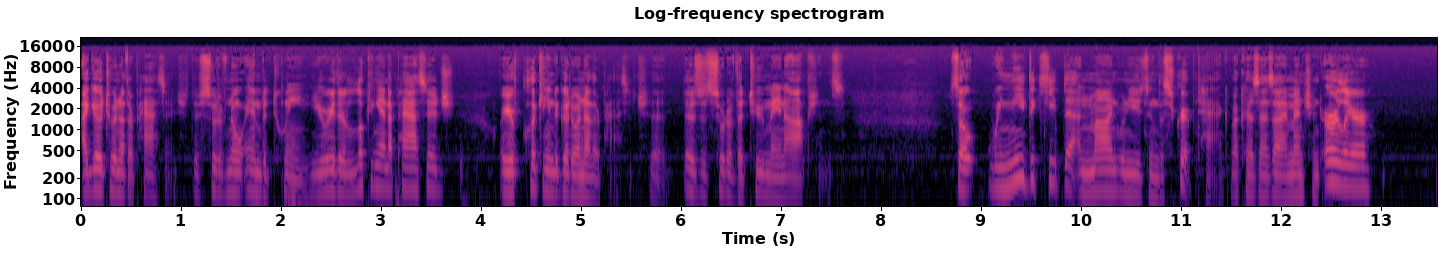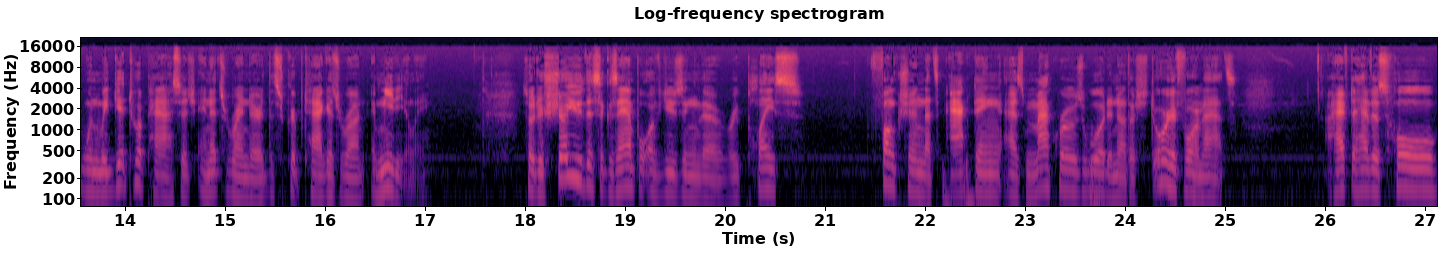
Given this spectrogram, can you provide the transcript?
I go to another passage. There's sort of no in between. You're either looking at a passage or you're clicking to go to another passage. Those are sort of the two main options. So we need to keep that in mind when using the script tag because as I mentioned earlier, when we get to a passage and it's rendered, the script tag is run immediately. So to show you this example of using the replace function that's acting as macros would in other story formats, I have to have this whole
